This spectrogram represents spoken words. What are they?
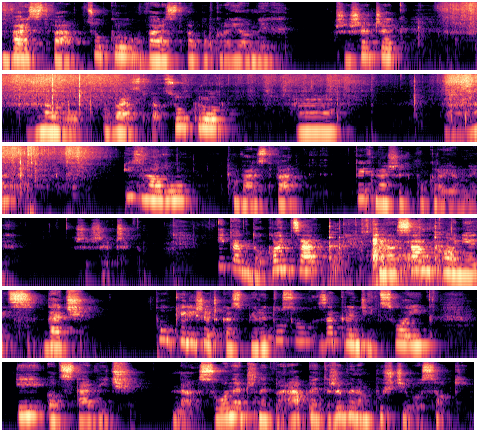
warstwa cukru, warstwa pokrojonych szyszeczek, znowu warstwa cukru, mm, tak. i znowu warstwa tych naszych pokrojonych szyszeczek. I tak do końca. Na sam koniec dać pół kieliszeczka spirytusu, zakręcić słoik i odstawić na słoneczny parapet, żeby nam puściło soki.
